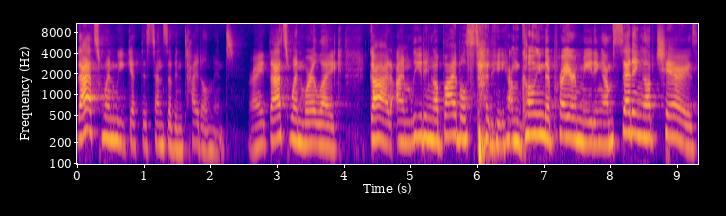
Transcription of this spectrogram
that's when we get this sense of entitlement, right? That's when we're like, God, I'm leading a Bible study. I'm going to prayer meeting. I'm setting up chairs.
